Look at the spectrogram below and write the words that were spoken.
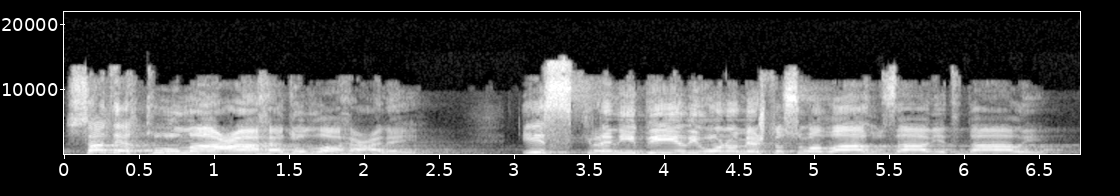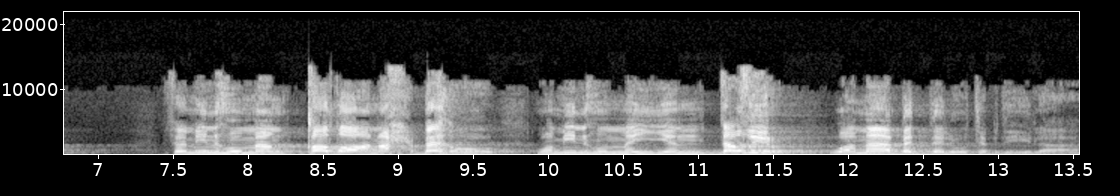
sadeku ma ahadu Allah alayhi. Iskreni bili u onome što su Allahu zavjet dali. فمنهم من قضى نحبه ومنهم من ينتظر وما بدلوا تبديلا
